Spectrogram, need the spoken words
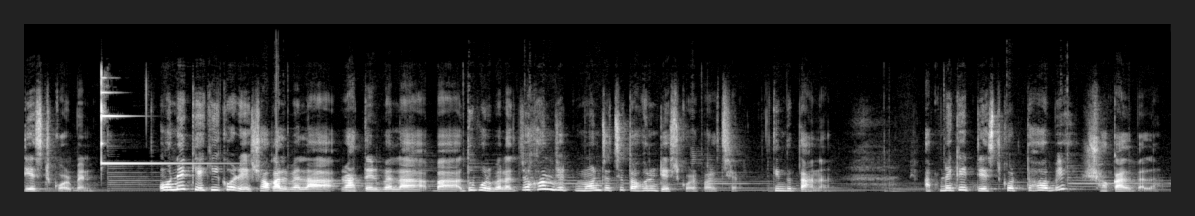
টেস্ট করবেন? অনেকে কী করে সকালবেলা, রাতের বেলা বা দুপুরবেলা যখন যে মন যাচ্ছে তখনই টেস্ট করে পারছে, কিন্তু তা না। আপনাকে টেস্ট করতে হবে সকালবেলা।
